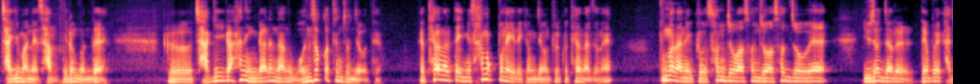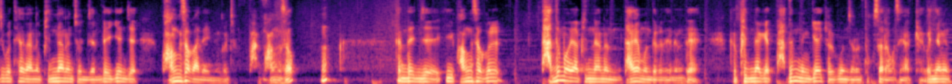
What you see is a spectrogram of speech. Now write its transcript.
자기만의 삶 이런 건데 그 자기가 한 인간은 나는 원석 같은 존재 같아요. 그러니까 태어날 때 이미 3억 분의 1의 경쟁을 뚫고 태어나잖아요. 뿐만 아니라 그 선조와 선조와 선조의 유전자를 내부에 가지고 태어나는 빛나는 존재인데 이게 이제 광석 안에 있는 거죠. 광석. 응? 근데 이제 이 광석을 다듬어야 빛나는 다이아몬드가 되는데 그 빛나게 다듬는 게 결국은 저는 독서라고 생각해요. 왜냐하면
